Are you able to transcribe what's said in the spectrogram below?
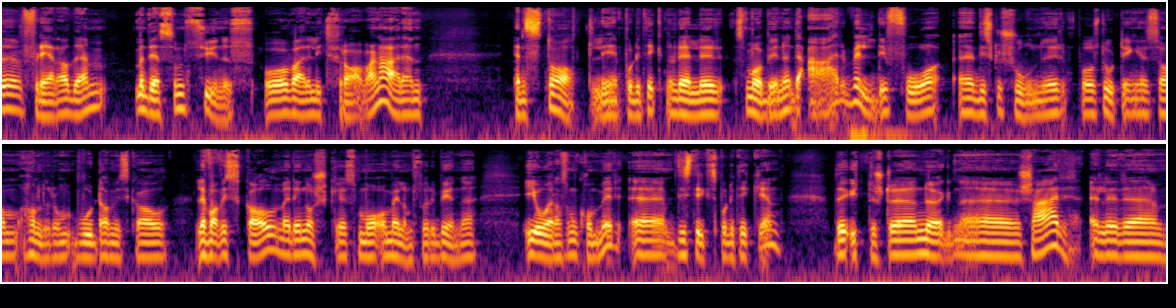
eh, flere av dem. Men det som synes å være litt fraværende, er en, en statlig politikk når det gjelder småbyene. Det er veldig få eh, diskusjoner på Stortinget som handler om hvordan vi skal, eller hva vi skal med de norske små og mellomstore byene i åra som kommer. Eh, distriktspolitikken, det ytterste nøgne skjær, eller eh,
